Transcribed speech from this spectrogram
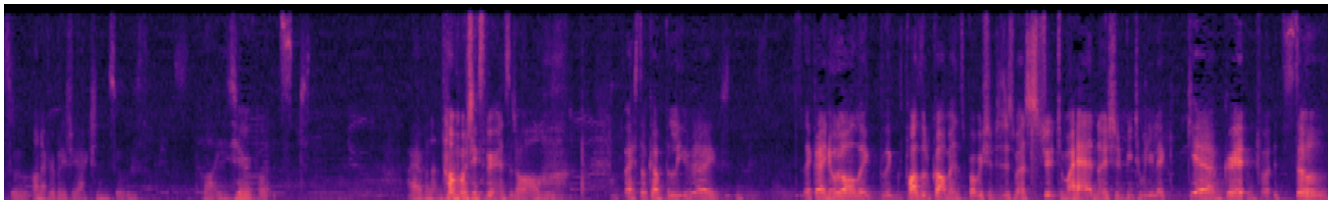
so on everybody's reaction, so it was a lot easier. But it's just, I haven't had that much experience at all. I still can't believe it. I, like I know all like the positive comments probably should have just went straight to my head, and I should be totally like, yeah, I'm great, but it's still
